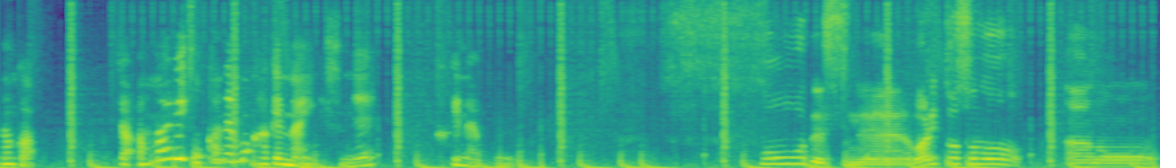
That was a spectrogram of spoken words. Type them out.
なんか、じゃあ、あまりお金もかけないんですね。かけない方。そうですね、割とその、あの、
